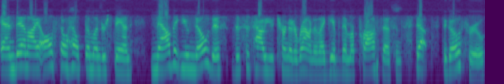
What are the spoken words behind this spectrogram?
and then I also help them understand. Now that you know this, this is how you turn it around, and I give them a process and steps to go through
